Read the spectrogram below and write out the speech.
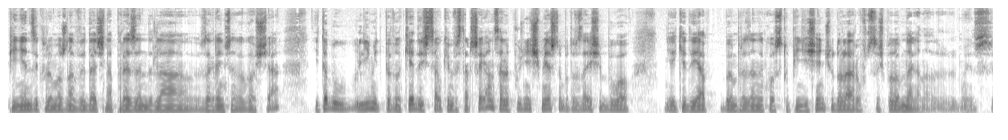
pieniędzy, które można wydać na prezent dla zagranicznego gościa. I to był limit pewno kiedyś całkiem wystarczający, ale później śmieszny, bo to zdaje się było, kiedy ja byłem prezydentem, około 150 dolarów czy coś podobnego. No, więc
